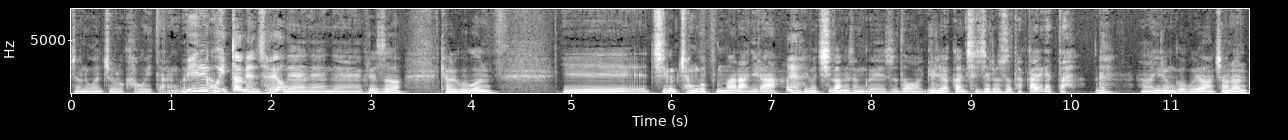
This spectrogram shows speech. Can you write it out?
전 의원 쪽으로 가고 있다는 거예요. 밀고 있다면서요? 네네네. 그래서 결국은 이 지금 전국뿐만 아니라 네. 이번 지방선거에서도 네. 윤핵관 체제로서 다 깔겠다. 네. 아, 이런 거고요. 저는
